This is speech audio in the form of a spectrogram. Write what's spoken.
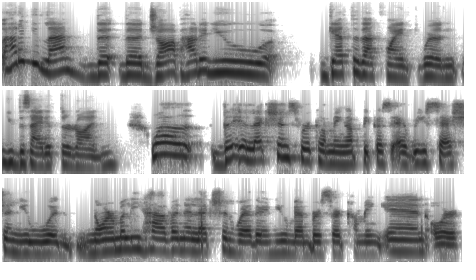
How did you land the the job? How did you get to that point when you decided to run? Well, the elections were coming up because every session you would normally have an election, whether new members are coming in or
